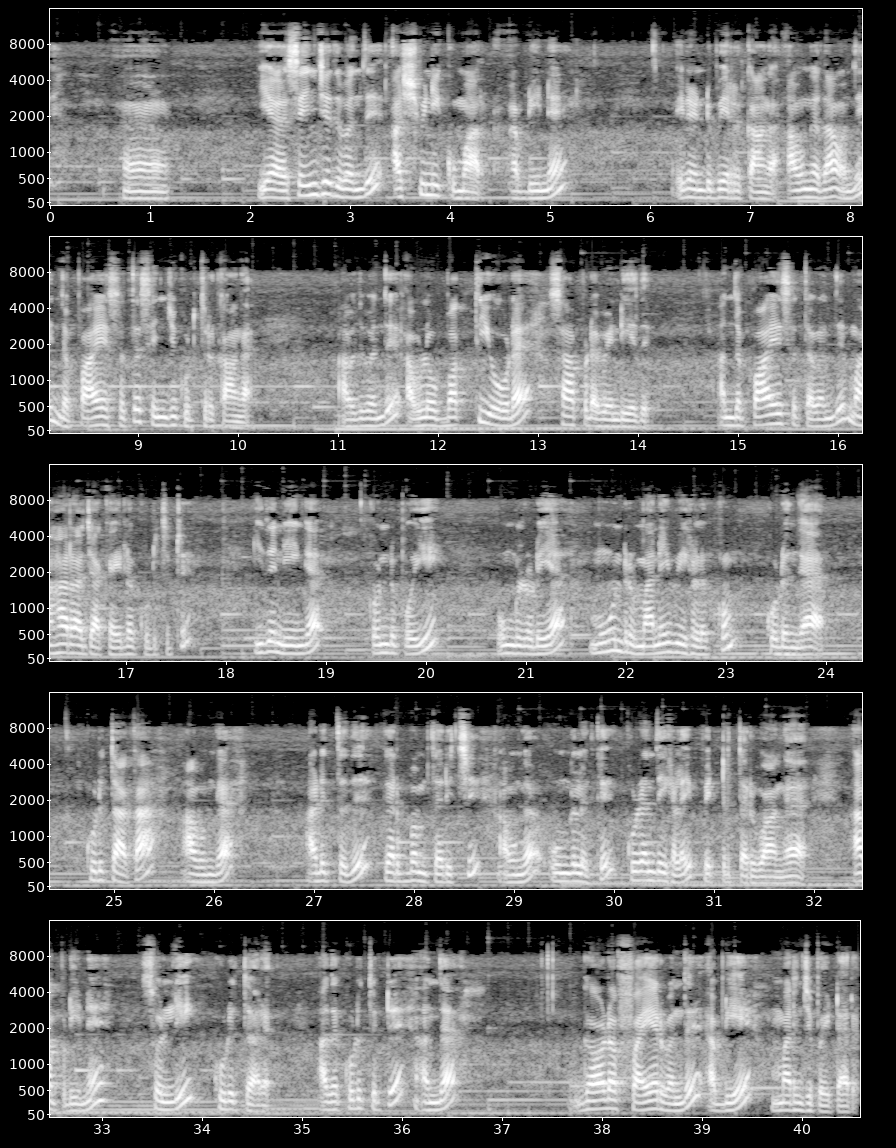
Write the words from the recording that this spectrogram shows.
செஞ்சது வந்து அஸ்வினி குமார் அப்படின்னு ரெண்டு பேர் இருக்காங்க. அவங்க தான் வந்து இந்த பாயசத்தை செஞ்சு கொடுத்துருக்காங்க. அது வந்து அவ்வளோ பக்தியோடு சாப்பிட வேண்டியது. அந்த பாயசத்தை வந்து மகாராஜா கையில் கொடுத்துட்டு இதை நீங்கள் கொண்டு போய் உங்களுடைய மூன்று மனைவிகளுக்கும் கொடுங்க. கொடுத்தாக்கா அவங்க அடுத்தது கர்ப்பம் தரித்து அவங்க உங்களுக்கு குழந்தைகளை பெற்று தருவாங்க அப்படின்னு சொல்லி கொடுத்தாரு. அதை கொடுத்துட்டு அந்த காட் ஆஃப் ஃபயர் வந்து அப்படியே மறைஞ்சு போயிட்டார்.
